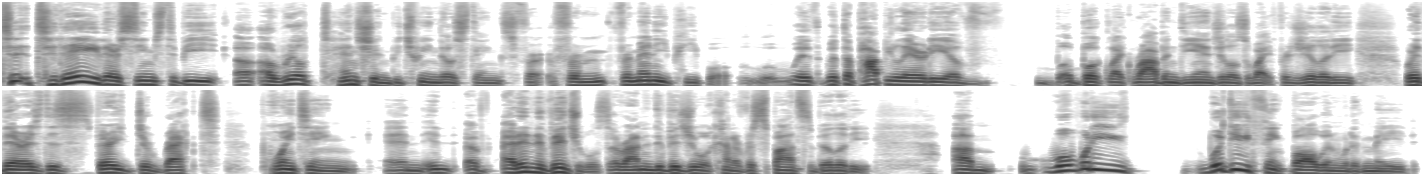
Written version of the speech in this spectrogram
T- today, there seems to be a, a, real tension between those things for, for, for many people. With, with the popularity of a book like Robin DiAngelo's White Fragility, where there is this very direct pointing and in, of, at individuals around individual kind of responsibility. Um, what what do you what do you think Baldwin would have made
